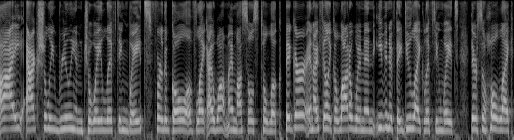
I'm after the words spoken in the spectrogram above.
I actually really enjoy lifting weights for the goal of like I want my muscles to look bigger, and I feel like a lot of women, even if they do like lifting weights, there's a whole like.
